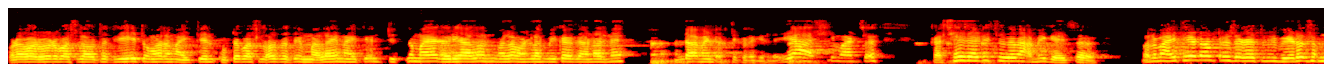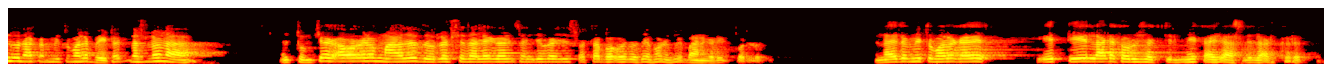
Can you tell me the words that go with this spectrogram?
कोणाबरोबर बसला होता ते तुम्हाला माहिती आहे कुठं बसला होता ते मलाही माहिती आहे. तिथनं माझ्या घरी आला आणि मला म्हणला मी काय जाणार नाही. आणि दहा मिनिटात तिकडे गेलं. हे अशी माणसं कशासाठी तुझं आम्ही घ्यायचं? मला माहिती आहे डॉक्टर सगळं तुम्ही वेळ समजू नका मी तुम्हाला भेटत नसलो ना. तुमच्या गावाकडे माझं दुर्लक्ष झालंय कारण संजीवराजे स्वतः बघत होते म्हणून मी भानगडीत पडलो. नाही तर मी तुम्हाला काय हे ते लाड करू शकतील. मी काही असले लाड करत नाही.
